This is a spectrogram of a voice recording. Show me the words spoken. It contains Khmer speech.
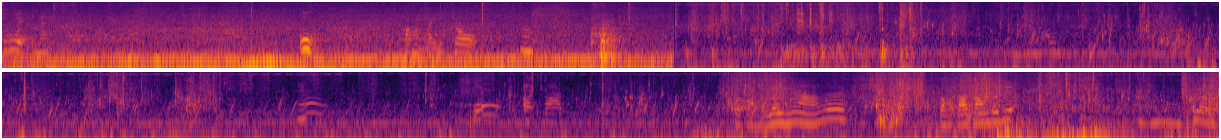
Xui này U uh, Bằng bảy chỗ uhm. Ừ. lên ừ. nha đó đó con tôi biết ừ,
